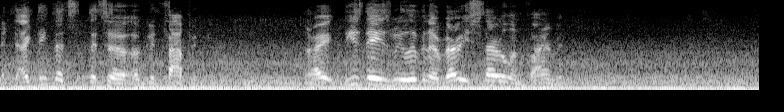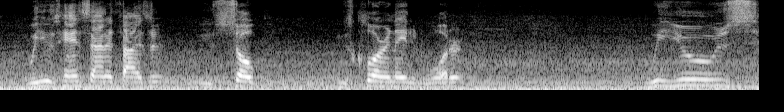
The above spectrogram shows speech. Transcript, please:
I, I think that's that's a, a good topic. All right. These days we live in a very sterile environment. We use hand sanitizer. We use soap. We use chlorinated water. We use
